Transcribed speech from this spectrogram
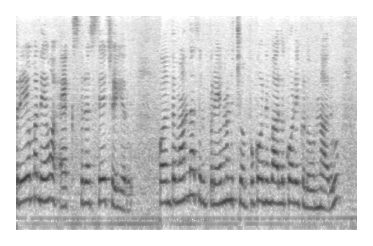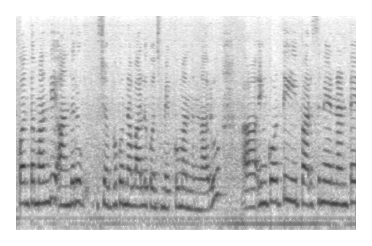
ప్రేమనేమో ఎక్స్ప్రెస్సే చెయ్యరు. కొంతమంది అసలు ప్రేమని చెప్పుకొని వాళ్ళు కూడా ఇక్కడ ఉన్నారు. కొంతమంది అందరూ చెప్పుకున్న వాళ్ళు కొంచెం ఎక్కువ మంది ఉన్నారు. ఇంకోటి ఈ పర్సన్ ఏంటంటే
